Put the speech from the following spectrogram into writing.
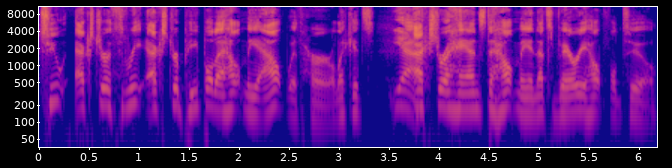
two extra, three extra people to help me out with her. Like it's Yeah. extra hands to help me, and that's very helpful too.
